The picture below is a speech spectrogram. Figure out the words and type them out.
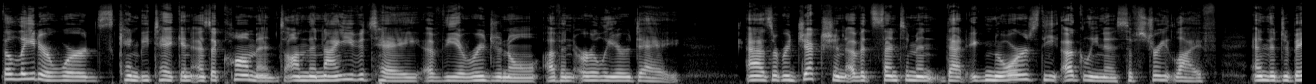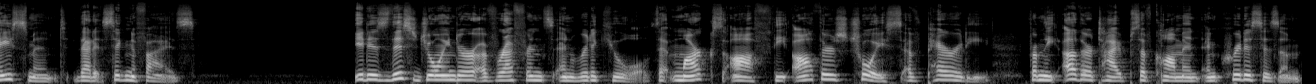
The later words can be taken as a comment on the naivete of the original of an earlier day as a rejection of its sentiment that ignores the ugliness of street life and the debasement that it signifies. It is this joinder of reference and ridicule that marks off the author's choice of parody from the other types of comment and criticism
